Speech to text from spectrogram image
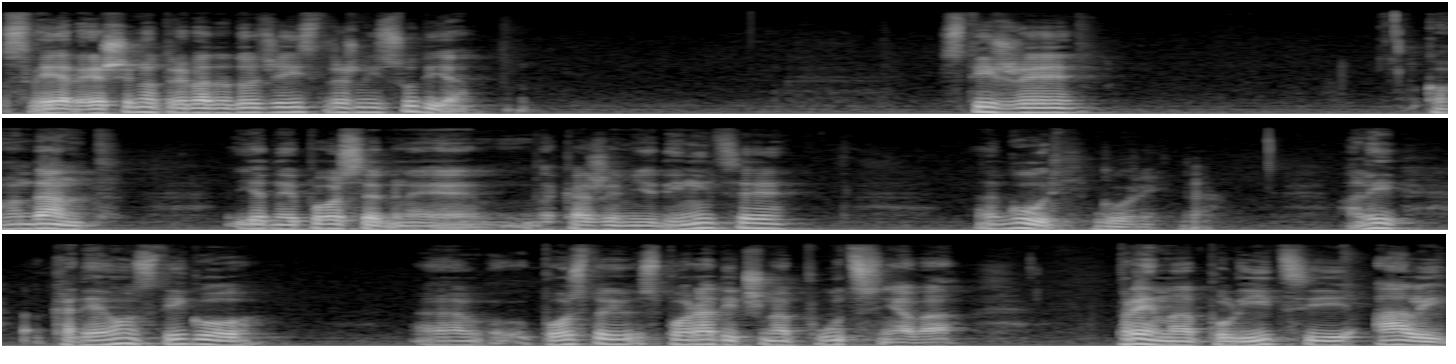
sve je rešeno, treba da dođe istražni sudija. Stiže komandant jedne posebne, da kažem, jedinice, Guri. Guri, da. Ali, kada je on stigo, postoji sporadična pucnjava prema policiji, ali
